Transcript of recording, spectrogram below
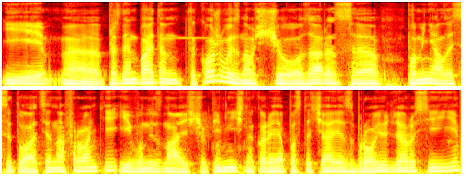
І е, президент Байден також визнав, що зараз. е, Помінялась ситуація на фронті, і вони знають, що Північна Корея постачає зброю для Росії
